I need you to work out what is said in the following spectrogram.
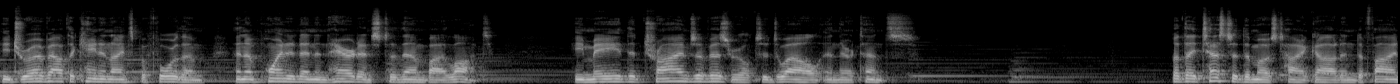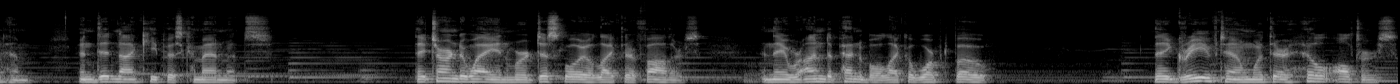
He drove out the Canaanites before them and appointed an inheritance to them by lot. He made the tribes of Israel to dwell in their tents. But they tested the Most High God and defied him, and did not keep his commandments. They turned away and were disloyal like their fathers, and they were undependable like a warped bow. They grieved him with their hill altars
